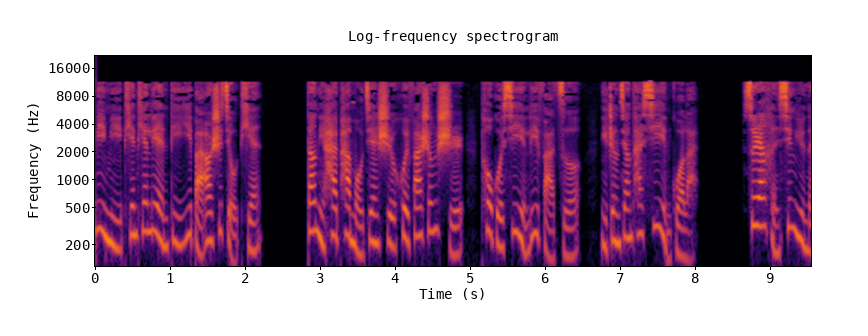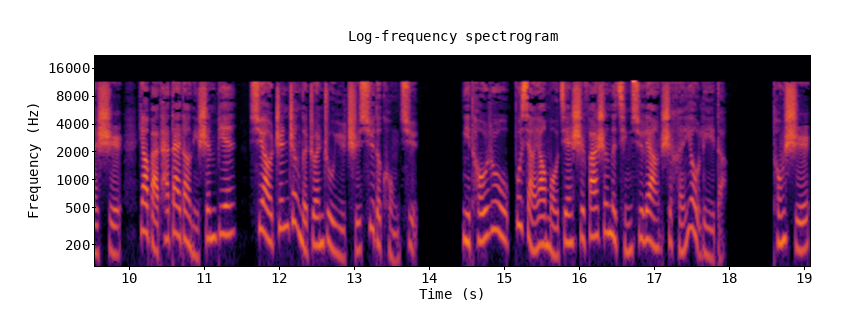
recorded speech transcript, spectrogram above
秘密天天练第一百二十九天。当你害怕某件事会发生时，透过吸引力法则，你正将它吸引过来。虽然很幸运的是，要把它带到你身边，需要真正的专注与持续的恐惧。你投入不想要某件事发生的情绪量是很有利的。同时，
